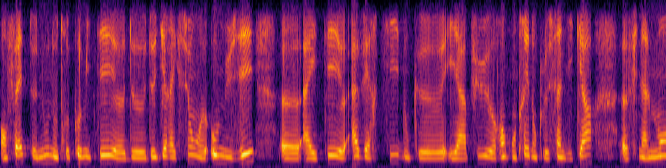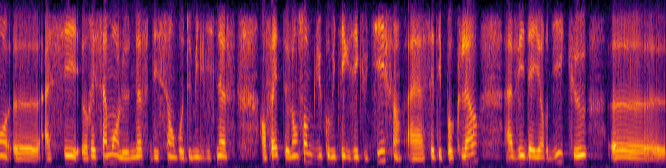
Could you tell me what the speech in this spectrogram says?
en fait, nous, notre comité de, de direction au musée a été averti donc et a pu rencontrer donc le syndicat finalement assez récemment, le 9 décembre 2019. En fait, l'ensemble du comité exécutif hein, à cette époque-là avait d'ailleurs dit que euh,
